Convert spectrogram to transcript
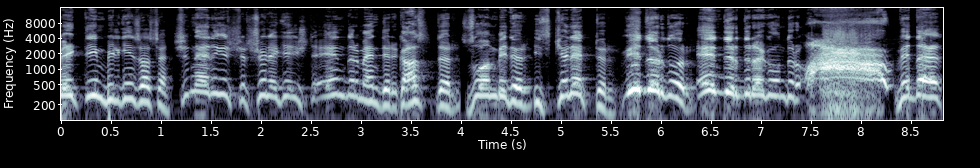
Bekleyin bilginiz olsun. Şimdi arkadaşlar şöyle ki işte Enderman'dir, Gast'tır, Zombidir, İskelettir, Wither'dır, Ender Dragon'dur. Aa! Ve de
